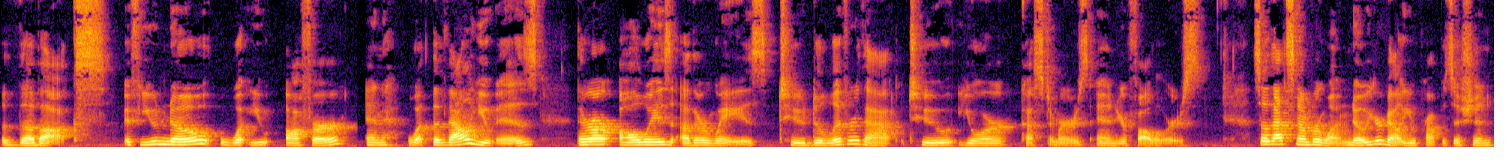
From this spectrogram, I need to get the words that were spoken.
the box. If you know what you offer and what the value is, there are always other ways to deliver that to your customers and your followers. So that's number one know your value proposition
